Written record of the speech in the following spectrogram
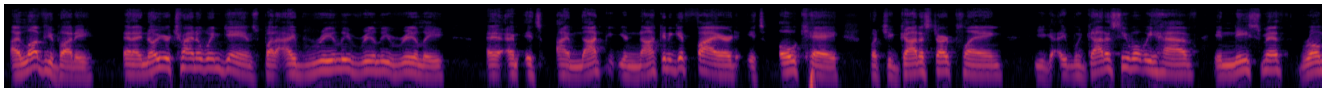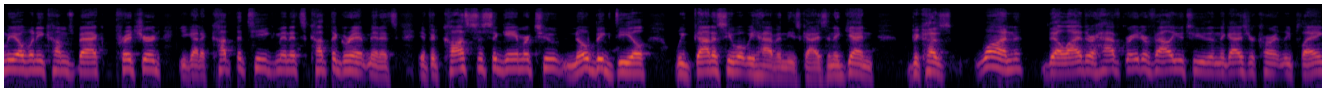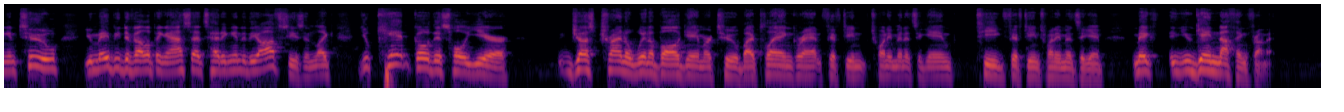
i love you buddy and i know you're trying to win games but i really really really I- it's i'm not you're not going to get fired. It's okay but you got to start playing you we got to see what we have in Nesmith, Romeo when he comes back, Pritchard. You got to cut the Teague minutes, cut the Grant minutes. If it costs us a game or two, no big deal. We got to see what we have in these guys. And again, because one, they'll either have greater value to you than the guys you're currently playing, and two, you may be developing assets heading into the offseason. Like you can't go this whole year just trying to win a ball game or two by playing Grant 15, 20 minutes a game, Teague 15, 20 minutes a game. Make you gain nothing from it.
